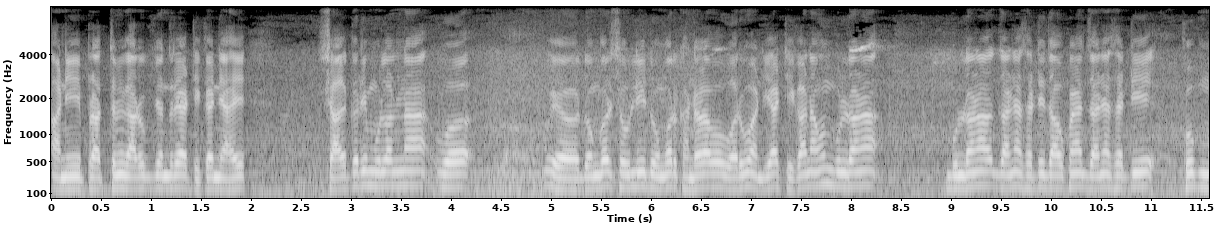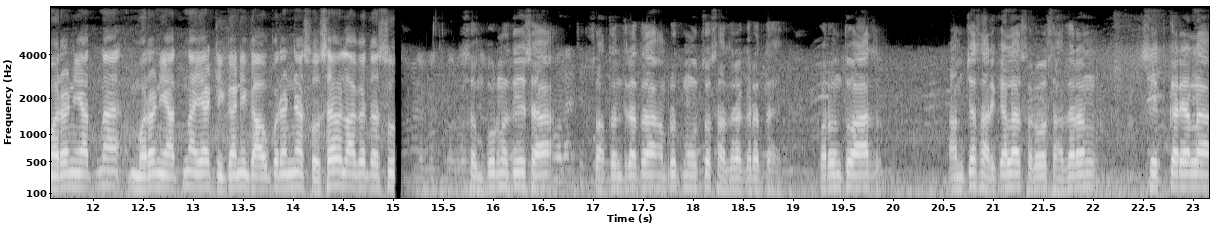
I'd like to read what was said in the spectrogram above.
आणि प्राथमिक आरोग्य केंद्र या ठिकाणी आहे. शाळकरी मुलांना व अ, डोंगर डोंगर खंडाळा व वरवण या ठिकाणाहून बुलढाणा बुलढाणा जाण्यासाठी दवाखान्यात जाण्यासाठी खूप मरण यातना मरण यातना या ठिकाणी गावकऱ्यांना सोसाव्या लागत असून संपूर्ण देश हा स्वातंत्र्याचा अमृत महोत्सव साजरा करत आहे. परंतु आज आमच्यासारख्याला सर्वसाधारण शेतकऱ्याला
